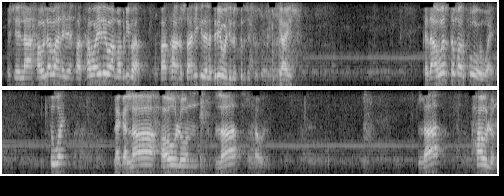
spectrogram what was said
چې لا حول باندې فتح ویلې و مبني بر فتح نصانی کې د درې وجه لستر شو جایز کدا اول ته مرفوع وای سو وای لکه لا حول لا حول لا حول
